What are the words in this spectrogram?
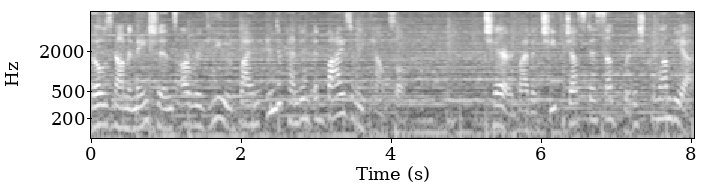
Those nominations are reviewed by an independent advisory council, chaired by the Chief Justice of British Columbia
